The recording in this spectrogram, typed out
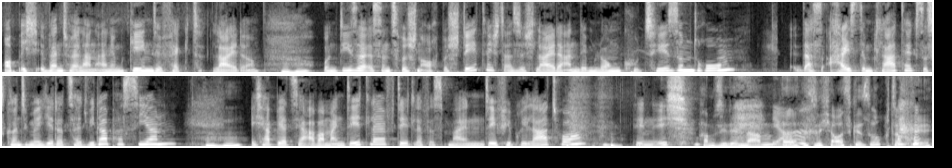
ob ich eventuell an einem Gendefekt leide. Mhm. Und dieser ist inzwischen auch bestätigt. Also ich leide an dem Long-QT-Syndrom. Das heißt im Klartext, es könnte mir jederzeit wieder passieren. Mhm. Ich habe jetzt ja aber meinen Detlef. Detlef ist mein Defibrillator, den ich. Haben Sie den Namen ja. äh, sich ausgesucht? Okay.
